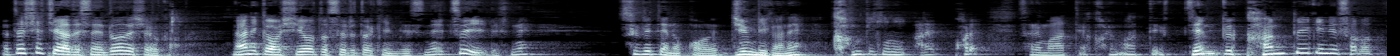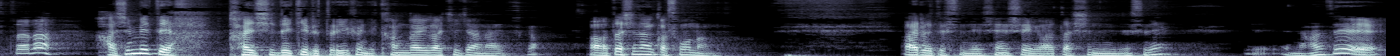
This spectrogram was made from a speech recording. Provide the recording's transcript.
私たちはですね、どうでしょうか？何かをしようとするときにですね、ついですね、すべてのこう準備がね、完璧に、あれ、これ、それもあって、これもあって、全部完璧に揃ったら、初めて開始できるというふうに考えがちじゃないですか。私なんかそうなんです。あるですね、先生が私にですね、なぜ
